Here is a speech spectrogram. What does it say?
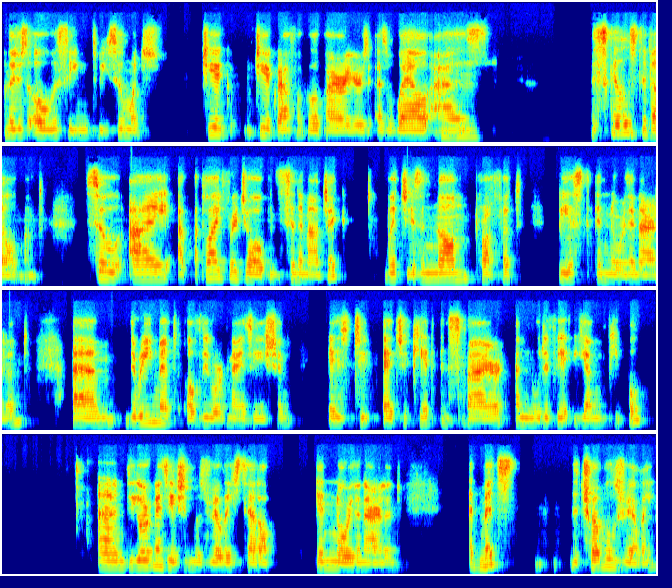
and there just always seemed to be so much ge- geographical barriers as well mm-hmm. as mm-hmm. the skills development so i applied for a job in cinemagic which is a non-profit based in northern ireland um, the remit of the organization is to educate inspire and motivate young people and the organization was really set up in northern ireland amidst the troubles really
